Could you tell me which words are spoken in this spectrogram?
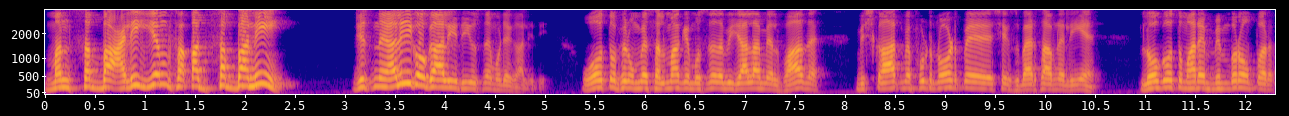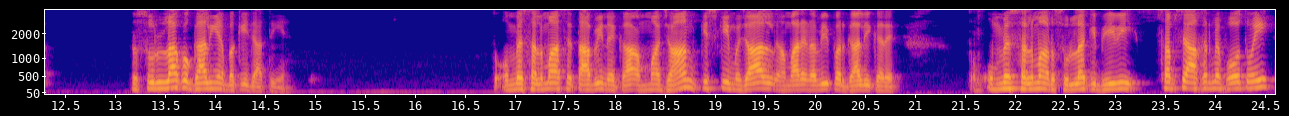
من سبا علی فقد سبانی جس نے علی کو گالی دی، اس نے مجھے گالی دی۔ وہ تو پھر ام سلمہ کے مسرت ابی جالا میں الفاظ ہیں۔ مشکات میں فٹ نوٹ پہ شیخ زبیر صاحب نے لیے ہیں۔ لوگوں تمہارے ممبروں پر رسول اللہ کو گالیاں بکی جاتی ہیں۔ تو ام سلمہ سے تابی نے کہا اما جان، کس کی مجال ہمارے نبی پر گالی کرے؟ تو ام سلمہ رسول اللہ کی بیوی سب سے آخر میں فوت ہوئی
